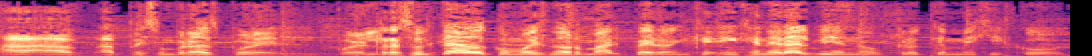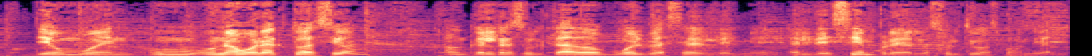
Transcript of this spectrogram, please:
apesumbrados por el, por el resultado, como es normal, pero en, ge- en general bien, ¿no? Creo que México dio un buen, un- una buena actuación, aunque el resultado vuelve a ser el, el de siempre de los últimos mundiales.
